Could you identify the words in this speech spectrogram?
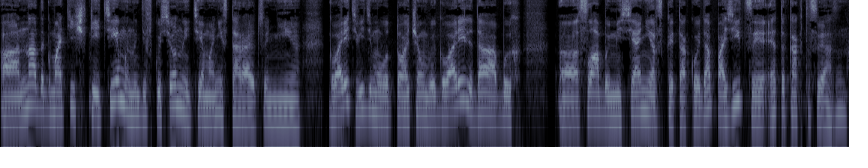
э, на догматические темы, на дискуссионные темы они стараются не говорить. Видимо, вот то, о чем вы говорили, да, об их э, слабой миссионерской такой да, позиции, это как-то связано.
